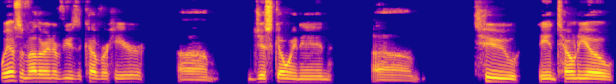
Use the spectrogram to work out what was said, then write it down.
we have some other interviews to cover here. Um, just going in, um, to the Antonio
